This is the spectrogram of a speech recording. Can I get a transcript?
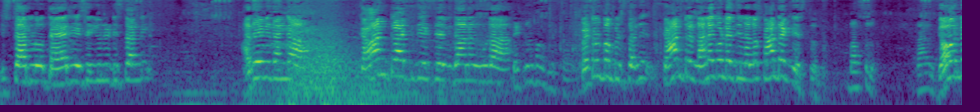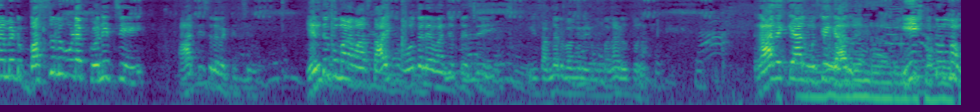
ఇస్తార్లు తయారు చేసే యూనిట్ ఇస్తాంది. అదేవిధంగా కాంట్రాక్ట్ చేసే విధానం కూడా పెట్రోల్ ఇస్తారు పెట్రోల్ పంప్ ఇస్తుంది. కాంట్రాక్ట్ నల్లగొండ జిల్లాలో కాంట్రాక్ట్ చేస్తుంది. బస్సులు. గవర్నమెంట్ బస్సులు కూడా కొనిచ్చి ఆర్టీసీలో పెట్టించింది. ఎందుకు మనం ఆ స్థాయికి పోతలేమని చెప్పేసి ఈ సందర్భంగా నేను మిమ్మల్ని అడుగుతున్నా. రాజకీయాలు ముఖ్యం కాదు. ఈ కుటుంబం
